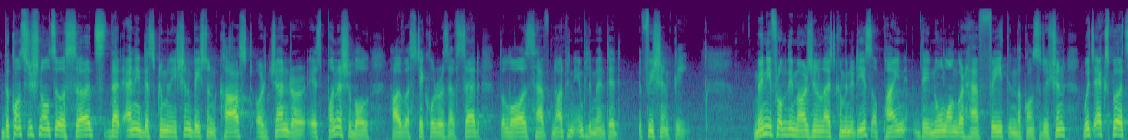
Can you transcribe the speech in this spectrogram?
The constitution also asserts that any discrimination based on caste or gender is punishable. However, stakeholders have said the laws have not been implemented efficiently. Many from the marginalized communities opine they no longer have faith in the constitution, which experts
